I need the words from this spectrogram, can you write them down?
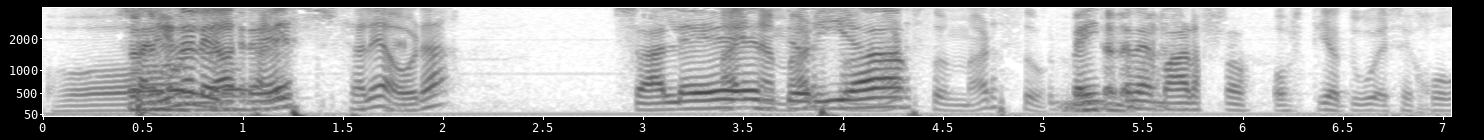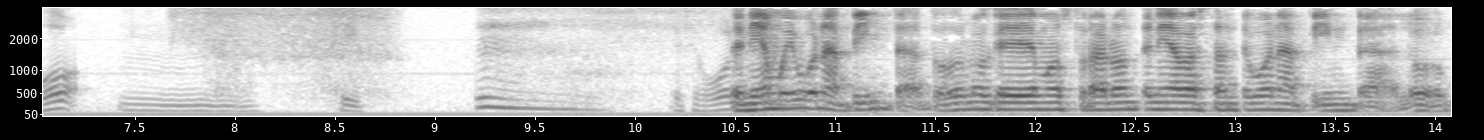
Oh, Salió en el ¿sale- E3. ¿Sale ahora? Sale Ah, en, marzo, teoría En marzo, en marzo. 20 de marzo. Hostia, tú, ese juego. mm, sí. Ese juego Tenía lo- muy buena pinta, todo lo que mostraron tenía bastante buena pinta. Lo-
